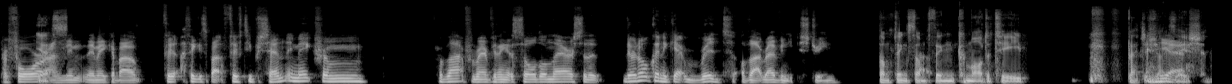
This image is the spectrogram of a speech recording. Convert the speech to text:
before, Yes. and they, they make about, I think it's about fifty percent they make from from that, from everything that's sold on there. So that they're not going to get rid of that revenue stream. Something, something commodity fetishization.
